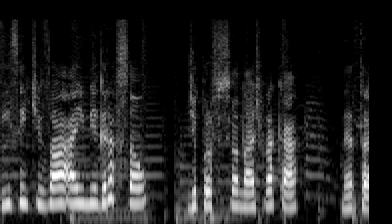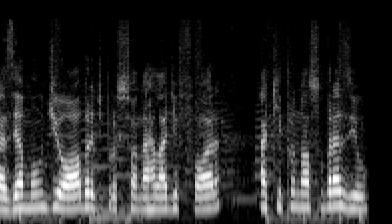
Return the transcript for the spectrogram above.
incentivar a imigração de profissionais para cá, né, trazer a mão de obra de profissionais lá de fora aqui para o nosso Brasil.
